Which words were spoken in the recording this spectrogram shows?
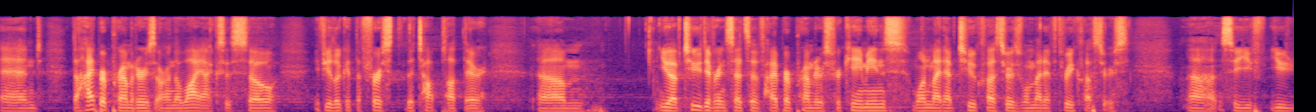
and the hyperparameters are on the y-axis. So if you look at the first, the top plot there, um, you have two different sets of hyperparameters for k-means. One might have two clusters, one might have three clusters. Uh, so you, you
